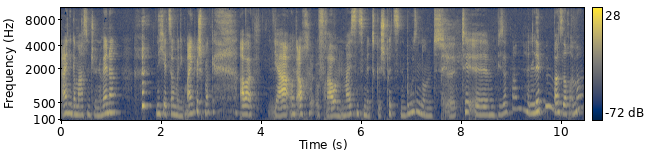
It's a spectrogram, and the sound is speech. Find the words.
einigermaßen schöne Männer. Nicht jetzt unbedingt mein Geschmack, aber ja, und auch Frauen, meistens mit gespritzten Busen und äh, äh, wie sagt man, Lippen, was auch immer.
